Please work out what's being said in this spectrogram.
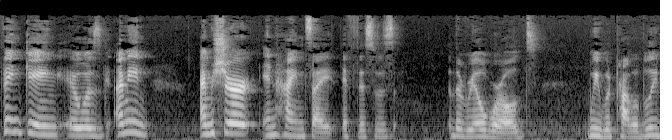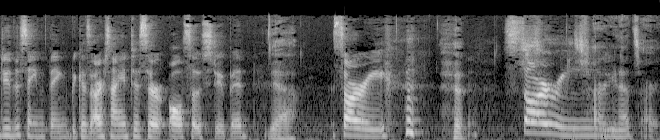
Thinking it was. I mean, I'm sure in hindsight, if this was the real world, we would probably do the same thing because our scientists are also stupid. Yeah. sorry Sorry. Sorry, not sorry.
